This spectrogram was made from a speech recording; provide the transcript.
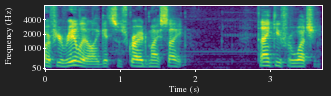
Or if you really like it, subscribe to my site. Thank you for watching.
